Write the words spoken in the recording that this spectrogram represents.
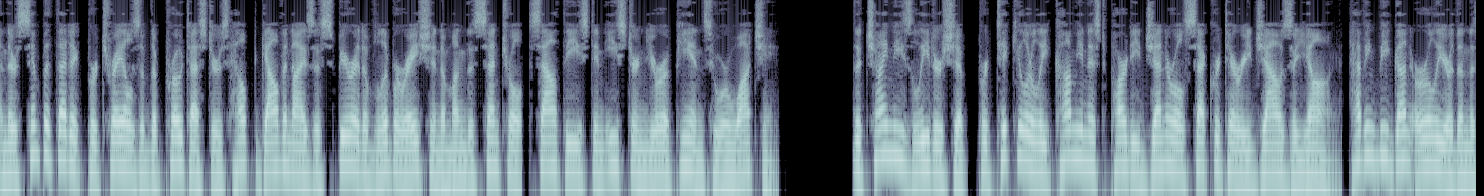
and their sympathetic portrayals of the protesters helped galvanize a spirit of liberation among the Central, Southeast, and Eastern Europeans who were watching. The Chinese leadership, particularly Communist Party General Secretary Zhao Ziyang, having begun earlier than the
